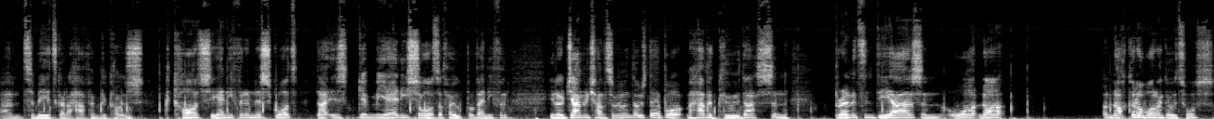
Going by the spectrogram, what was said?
and to me, it's going to happen because I can't see anything in this squad that is giving me any sort of hope of anything. You know, January transfer window's there, but Mohamed Kudus and Brereton Diaz and whatnot are not going to want to go to us,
